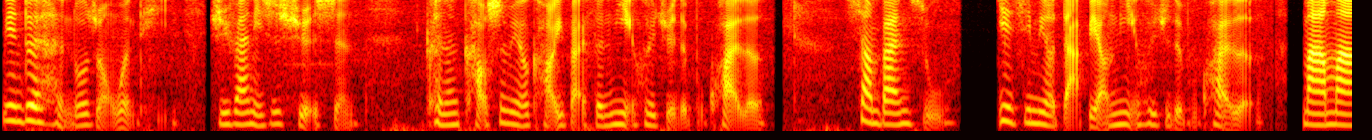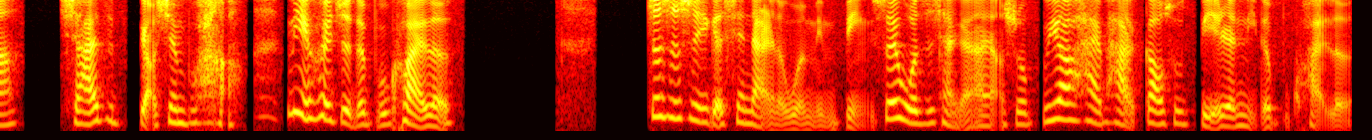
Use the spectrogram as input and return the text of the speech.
面对很多种问题。举凡你是学生，可能考试没有考一百分，你也会觉得不快乐；上班族业绩没有达标，你也会觉得不快乐；妈妈小孩子表现不好，你也会觉得不快乐。这就是一个现代人的文明病，所以我只想跟他讲说，不要害怕告诉别人你的不快乐。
